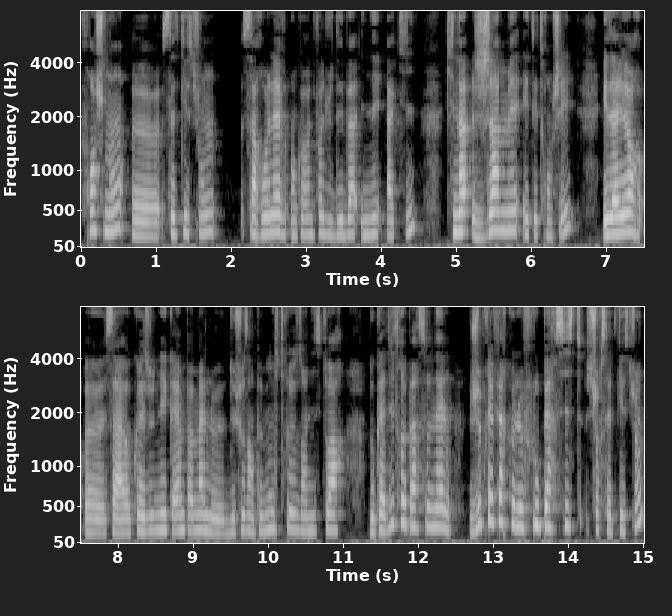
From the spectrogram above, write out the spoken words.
Franchement, euh, cette question, ça relève encore une fois du débat inné acquis, qui n'a jamais été tranché. Et d'ailleurs, euh, ça a occasionné quand même pas mal de choses un peu monstrueuses dans l'histoire. Donc à titre personnel, je préfère que le flou persiste sur cette question.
